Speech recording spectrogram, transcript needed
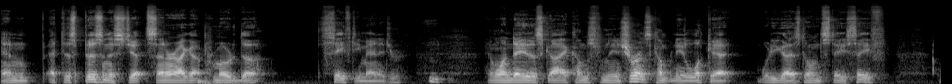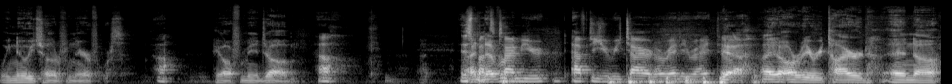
And at this business jet center, I got promoted to safety manager. Hmm. And one day, this guy comes from the insurance company to look at what are you guys doing to stay safe. We knew each other from the Air Force. Oh. He offered me a job. Oh. This I about never- the time you after you retired already, right? Yeah, I had already retired, and uh,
